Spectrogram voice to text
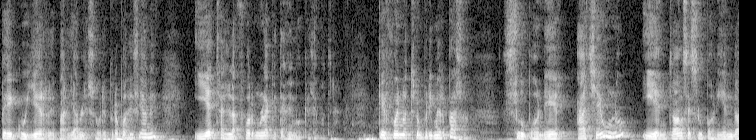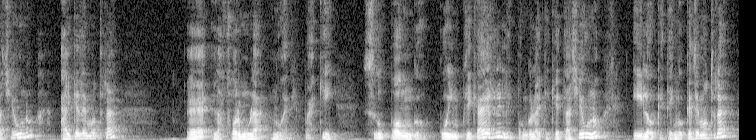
P, Q y R variables sobre proposiciones y esta es la fórmula que tenemos que demostrar. ¿Qué fue nuestro primer paso? Suponer H1 y entonces suponiendo H1 hay que demostrar eh, la fórmula 9. Pues aquí supongo Q implica R, le pongo la etiqueta H1 y lo que tengo que demostrar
